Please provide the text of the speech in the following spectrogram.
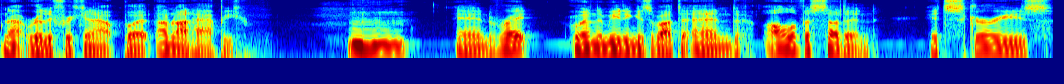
Not really freaking out, but I'm not happy. Mm-hmm. And right when the meeting is about to end, all of a sudden, it scurries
